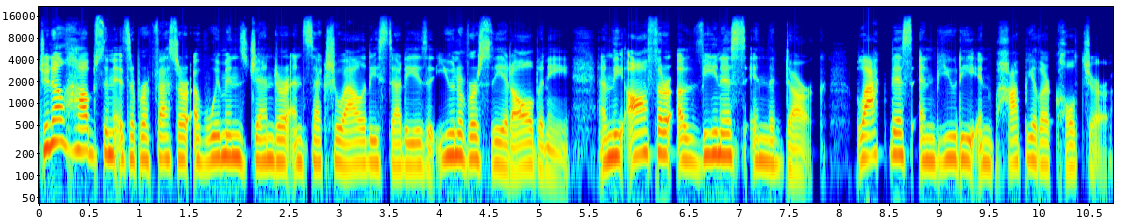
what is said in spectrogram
Janell Hobson is a professor of women's gender and sexuality studies at University at Albany and the author of Venus in the Dark: Blackness and Beauty in Popular Culture,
